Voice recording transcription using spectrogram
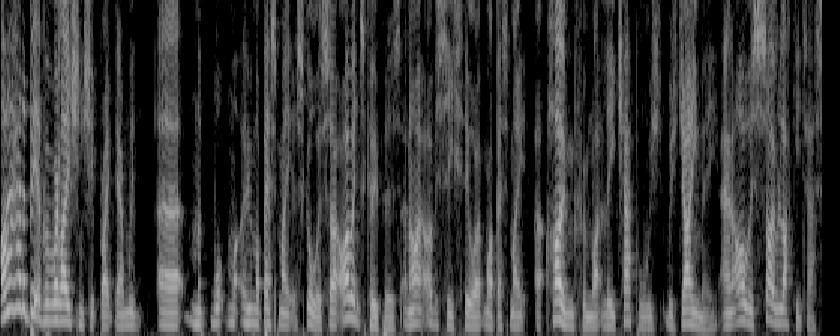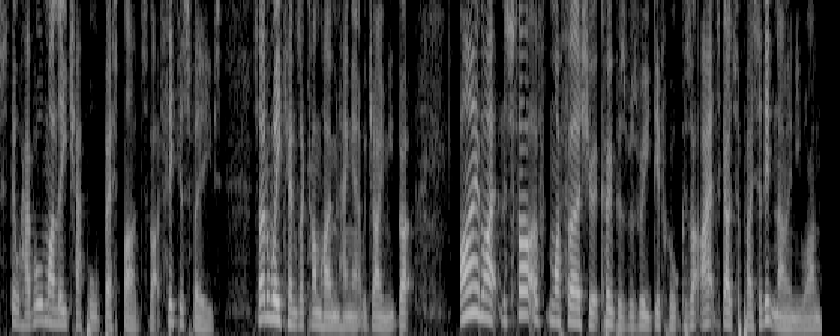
I had a bit of a relationship breakdown with uh, my, what my, who my best mate at school was. So I went to Cooper's, and I obviously still have my best mate at home from like Lee Chapel was was Jamie, and I was so lucky to still have all my Lee Chapel best buds, like thick as thieves. So at the weekends, I come home and hang out with Jamie, but. I like the start of my first year at Cooper's was really difficult because I, I had to go to a place I didn't know anyone,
